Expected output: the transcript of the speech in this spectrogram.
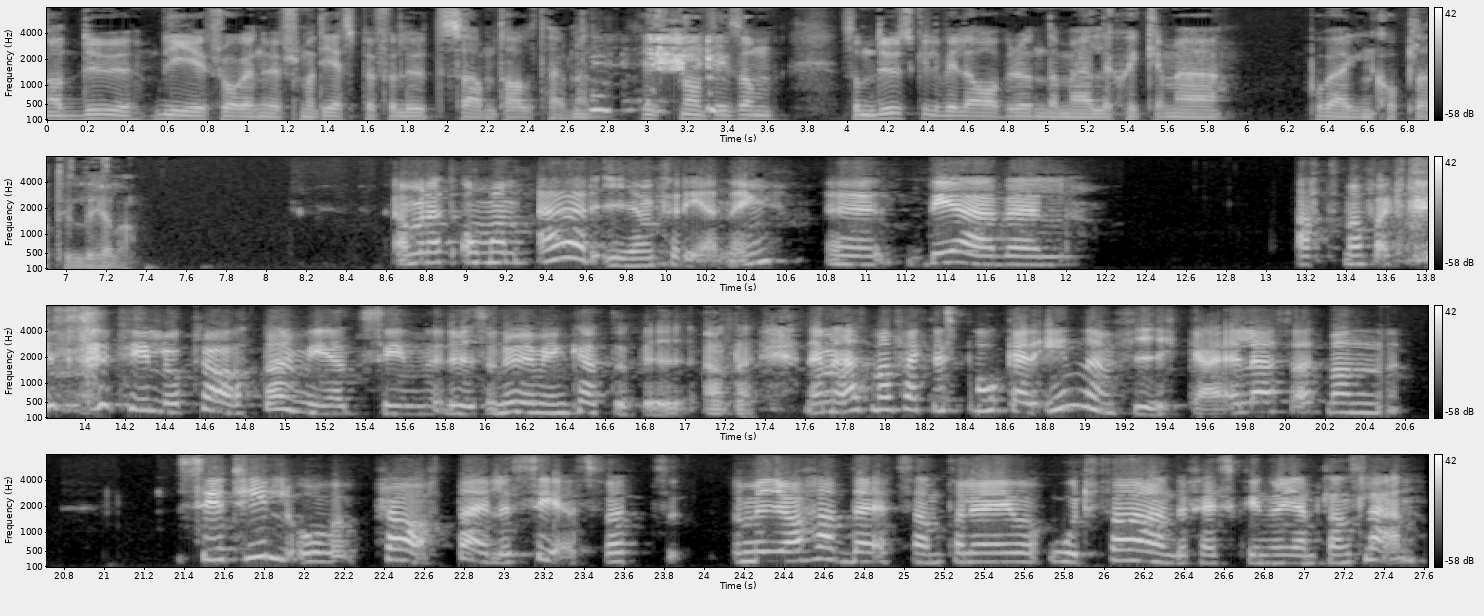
ja du blir ju frågan nu eftersom att Jesper föll ut samtalet här, men finns det någonting som, som du skulle vilja avrunda med eller skicka med på vägen kopplat till det hela? ja, men att om man är i en förening, eh, det är väl att man faktiskt ser till att prata med sin revisor. Nu är min katt uppe i allt det här. Nej, men att man faktiskt bokar in en fika eller alltså att man ser till att prata eller ses. För att, men jag hade ett samtal, jag är ordförande för S-kvinnor i Jämtlands län.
